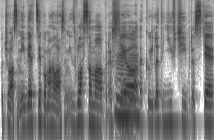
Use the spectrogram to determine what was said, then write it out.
Počovala jsem jí věci, pomáhala jsem jí s vlasama, prostě mm-hmm. jo, a takovýhle ty dívčí prostě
